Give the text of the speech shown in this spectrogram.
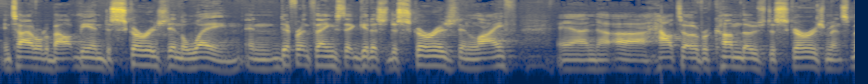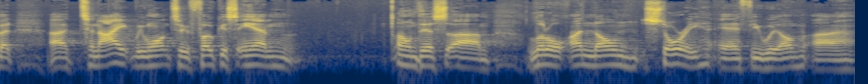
entitled about being discouraged in the way and different things that get us discouraged in life and uh, how to overcome those discouragements. But uh, tonight we want to focus in on this um, little unknown story, if you will. Uh,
